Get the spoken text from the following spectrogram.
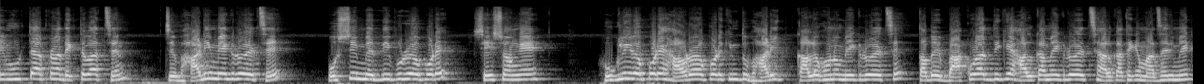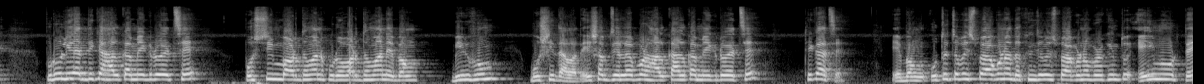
এই মুহূর্তে আপনারা দেখতে পাচ্ছেন যে ভারী মেঘ রয়েছে পশ্চিম মেদিনীপুরের ওপরে, সেই সঙ্গে হুগলির ওপরে, হাওড়ার ওপরে কিন্তু ভারী কালো ঘন মেঘ রয়েছে। তবে বাঁকুড়ার দিকে হালকা মেঘ রয়েছে, হালকা থেকে মাঝারি মেঘ। পুরুলিয়ার দিকে হালকা মেঘ রয়েছে, পশ্চিম বর্ধমান, পূর্ব বর্ধমান এবং বীরভূম, মুর্শিদাবাদ। এইসব জেলার উপর হালকা হালকা মেঘ রয়েছে। ঠিক আছে? এবং উত্তর চব্বিশ পরগনা, দক্ষিণ চব্বিশ পরগনার উপর কিন্তু এই মুহূর্তে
